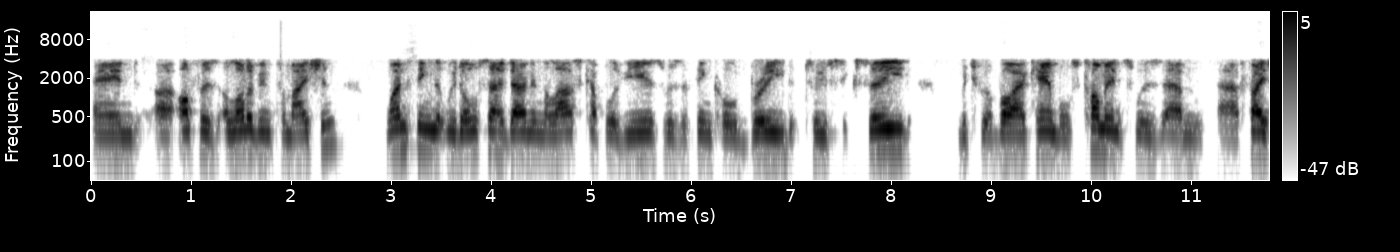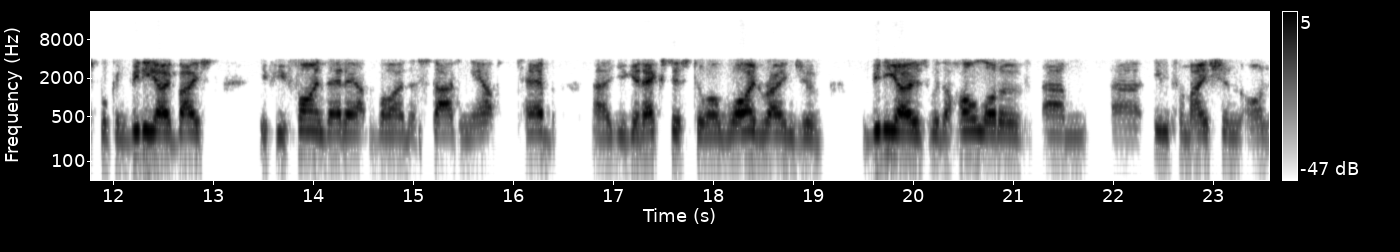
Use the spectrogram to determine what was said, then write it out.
and uh, offers a lot of information. One thing that we'd also done in the last couple of years was a thing called Breed to Succeed, which via Campbell's comments was um, uh, Facebook and video based. If you find that out via the Starting Out tab, uh, you get access to a wide range of videos with a whole lot of um, uh, information on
